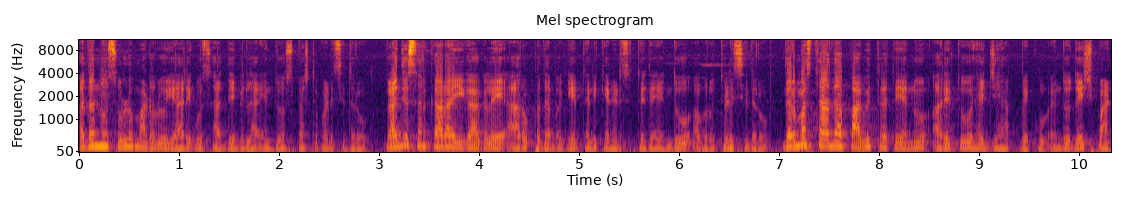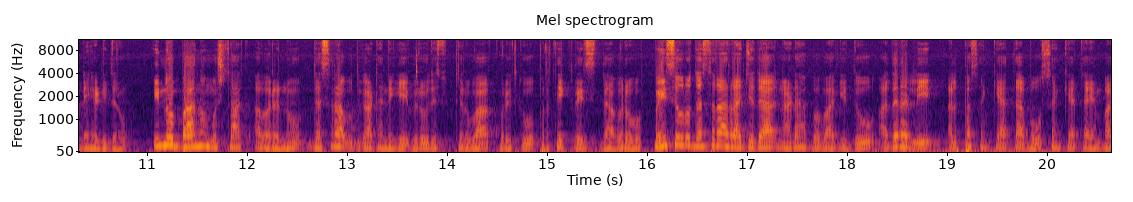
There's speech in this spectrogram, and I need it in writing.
ಅದನ್ನು ಸುಳ್ಳು ಮಾಡಲು ಯಾರಿಗೂ ಸಾಧ್ಯವಿಲ್ಲ ಎಂದು ಸ್ಪಷ್ಟಪಡಿಸಿದರು. ರಾಜ್ಯ ಸರ್ಕಾರ ಈಗಾಗಲೇ ಆರೋಪದ ಬಗ್ಗೆ ತನಿಖೆ ನಡೆಸುತ್ತಿದೆ ಎಂದು ಅವರು ತಿಳಿಸಿದರು. ಧರ್ಮಸ್ಥಳದ ಪಾವಿತ್ರ್ಯತೆಯನ್ನು ಅರಿತು ಹೆಜ್ಜೆ ಹಾಕಬೇಕು ಎಂದು ದೇಶಪಾಂಡೆ ಹೇಳಿದರು. ಇನ್ನು ಬಾನು ಮುಷ್ತಾಕ್ ಅವರನ್ನು ದಸರಾ ಉದ್ಘಾಟನೆಗೆ ವಿರೋಧಿಸುತ್ತಿರುವ ಕುರಿತು ಪ್ರತಿಕ್ರಿಯಿಸಿದ ಅವರು, ಮೈಸೂರು ದಸರಾ ರಾಜ್ಯದ ನಡಹಬ್ಬವಾಗಿದ್ದು, ಅದರಲ್ಲಿ ಅಲ್ಪಸಂಖ್ಯಾತ, ಬಹುಸಂಖ್ಯಾತ ಎಂಬ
